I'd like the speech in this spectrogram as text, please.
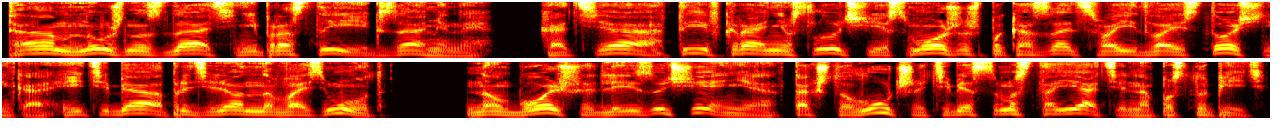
Там нужно сдать непростые экзамены. Хотя ты в крайнем случае сможешь показать свои два источника, и тебя определенно возьмут. Но больше для изучения, так что лучше тебе самостоятельно поступить»,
